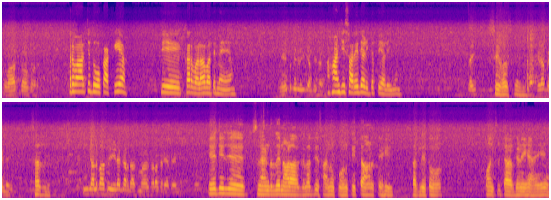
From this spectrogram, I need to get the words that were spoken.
ਪਰਿਵਾਰ ਕੌਣ ਕੌਣ ਹੈ? ਪਰਿਵਾਰ 'ਚ ਦੋ ਕਾਕੇ ਆ ਤੇ ਘਰ ਵਾਲਾ ਵਾ ਤੇ ਮੈਂ ਆ। ਮਿਹਨਤ ਮਜ਼ਦੂਰੀ ਕਰਦੇ ਸਾਰੇ? ਹਾਂਜੀ ਸਾਰੇ ਦਿਹਾੜੀ ਦਾ ਪਿਆਲੇ ਹੀ ਆ ਸੇਵਾ ਸਿੰਘ ਕਿਹੜਾ ਪਿੰਡ ਹੈ ਜੀ? ਸਰ ਕੀ ਗੱਲਬਾਤ ਹੋਈ? ਜਿਹੜਾ ਘਰ ਦਾ ਸਮਾਨ ਸਾਰਾ ਸੜਿਆ ਪਿਆ ਜੀ? ਇਹ ਚੀਜ਼ ਸਿਲੰਡਰ ਦੇ ਨਾਲ ਅੱਗ ਲੱਗੇ ਸਾਨੂੰ ਫੋਨ ਕੀਤਾ ਆਣ ਕੇ ਹੀ ਸਰਲੇ ਤੋਂ ਪੰਜ ਤੋਂ ਚਾਰ ਜਣੇ ਆਏ ਆ।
